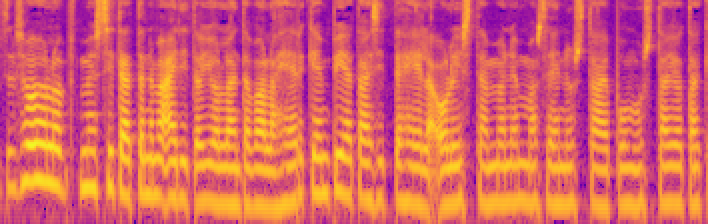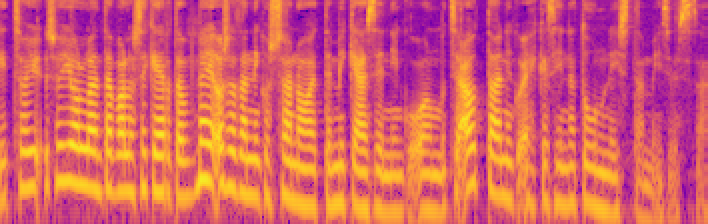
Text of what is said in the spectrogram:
se voi olla myös sitä, että nämä äidit on jollain tavalla herkempiä tai sitten heillä olisi tämmöinen masennustaipumus tai jotakin. Se on, se on jollain tavalla se kertoo, mutta me ei osata niin sanoa, että mikä se niin on, mutta se auttaa niin ehkä siinä tunnistamisessa.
